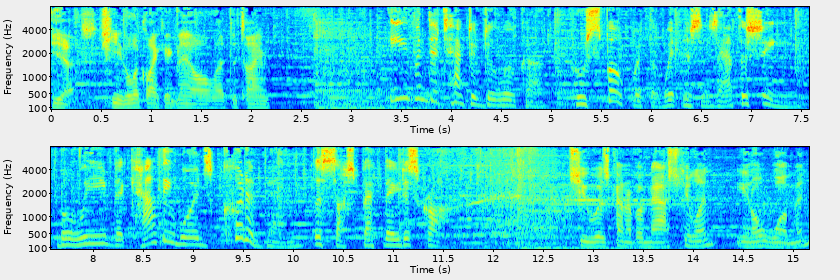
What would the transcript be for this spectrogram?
Yes. She looked like a male at the time. Even Detective DeLuca, who spoke with the witnesses at the scene, believed that Kathy Woods could have been the suspect they described. She was kind of a masculine, you know, woman.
